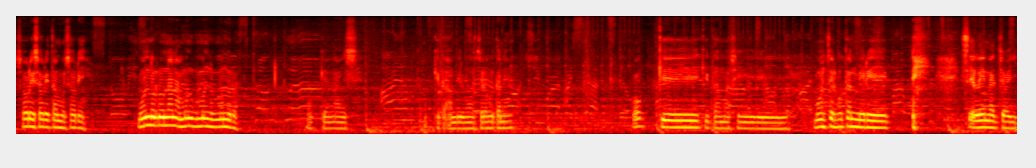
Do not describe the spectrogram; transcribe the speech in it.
Sorry sorry tamu sorry. Mundur nana. Mundur mundur mundur. Oke nice. Kita ambil monster hutan ya. Oke kita masih monster hutan mirip Selena coy.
